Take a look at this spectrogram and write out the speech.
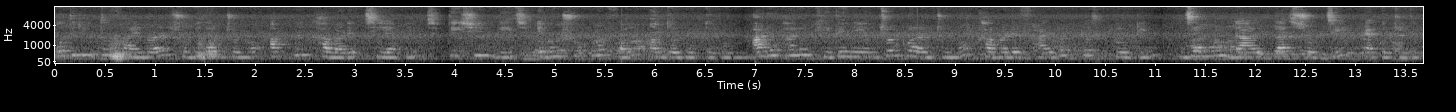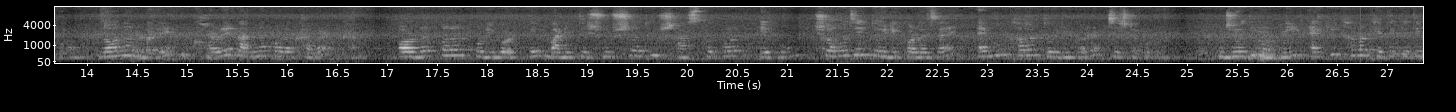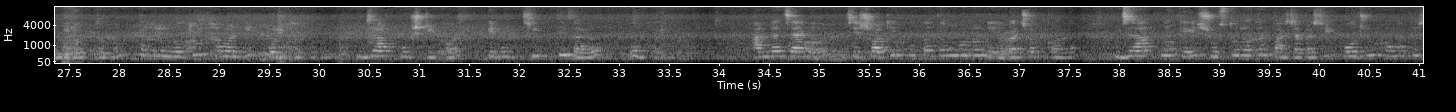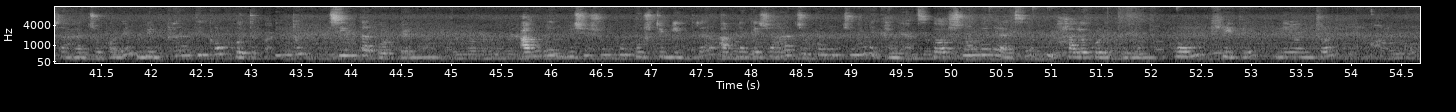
অতিরিক্ত ফাইবার সুবিধার জন্য আপনার খাবারে চিয়া বীজ, তিসির বীজ এবং শুকনো ফল অন্তর্ভুক্ত করুন। আরও ভালো খিদে নিয়ন্ত্রণ করার জন্য খাবারে ফাইবার প্লাস প্রোটিন যেমন ডাল প্লাস সবজি একত্রিত করুন। ন নম্বরে ঘরে রান্না করা খাবার খান। অর্ডার করার পরিবর্তে বাড়িতে সুস্বাদু, স্বাস্থ্যকর এবং সহজেই তৈরি করা যায় এমন খাবার তৈরি করার চেষ্টা করুন। যদি আপনি একই খাবার খেতে খেতে বিরক্ত হন, তাহলে নতুন খাবার নিয়ে পরীক্ষা যা পুষ্টিকর এবং তৃপ্তিদায়ক উভয়। আমরা জানি যে সঠিক উপাদানগুলো নির্বাচন করা, যা আপনাকে সুস্থ রাখার পাশাপাশি ওজন কমাতে সাহায্য করে, বিভ্রান্তিকর হতে পারে। কিন্তু চিন্তা করবেন না। আমাদের বিশেষজ্ঞ পুষ্টিবিদরা আপনাকে সাহায্য করার জন্য এখানে আছে। দশ নম্বরে আছে ভালো করে তুলুন ঘুম, খিদে, নিয়ন্ত্রণ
